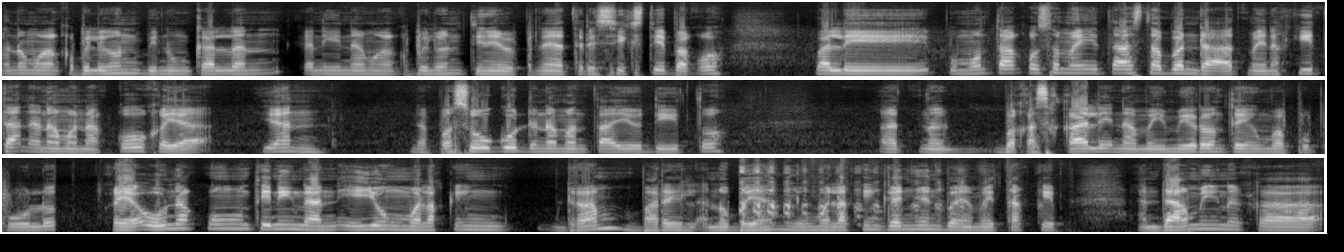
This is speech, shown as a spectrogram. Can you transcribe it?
ano mga kapilingon, binungkalan kanina mga kapilingon, tinipin na 360 pa ako. Bali, pumunta ako sa may itaas na banda at may nakita na naman ako. Kaya yan, napasugod na naman tayo dito. At nagbaka sakali na may meron tayong mapupulot. Kaya una kong tiningnan ay yung malaking drum, baril. Ano ba yan? Yung malaking ganyan ba? May takip. Ang daming naka,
